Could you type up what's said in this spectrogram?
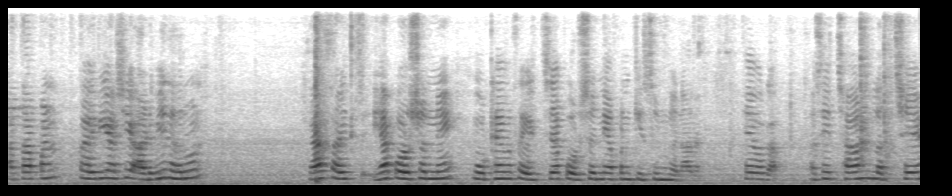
आता आपण कैरी अशी आडवी धरून ह्या साईज ह्या पोर्शनने मोठ्या साईजच्या पोर्शनने आपण किसून घेणार आहे. हे बघा असे छान लच्छे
